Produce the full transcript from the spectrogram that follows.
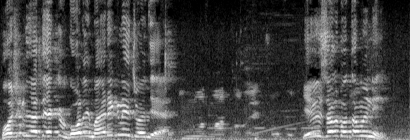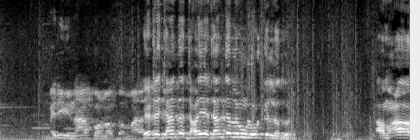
ભોસડી એક ગોળી મારી કે નહીં છોકરું એવી સર બતાવી નહીં મેરી નાખો નહોતો મારે એટલે જાણતા ઢાળીએ જાણતા હું લૂટ કે લઉં આમ આ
